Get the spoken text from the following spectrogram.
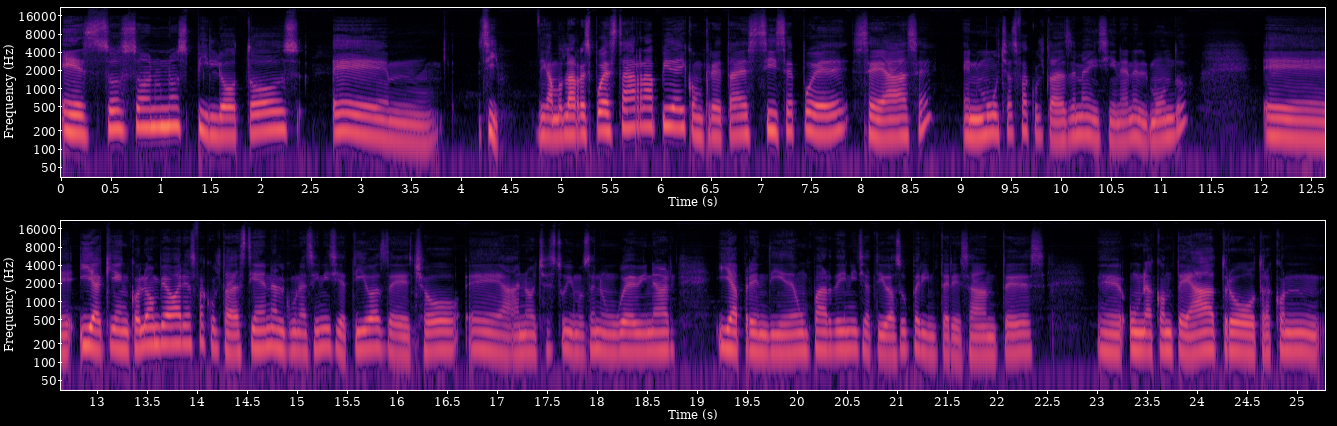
Esos son unos pilotos, em, sí, Digamos, la respuesta rápida y concreta es sí se puede, se hace en muchas facultades de medicina en el mundo. Eh, y aquí en Colombia varias facultades tienen algunas iniciativas. De hecho, eh, anoche estuvimos en un webinar y aprendí de un par de iniciativas súper interesantes. Eh, una con teatro, otra con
